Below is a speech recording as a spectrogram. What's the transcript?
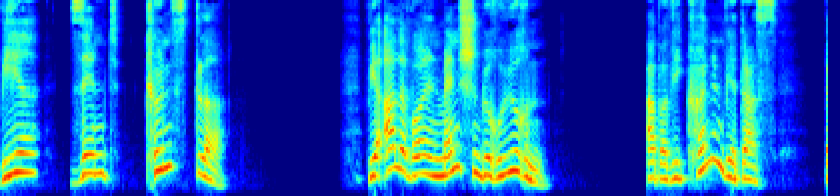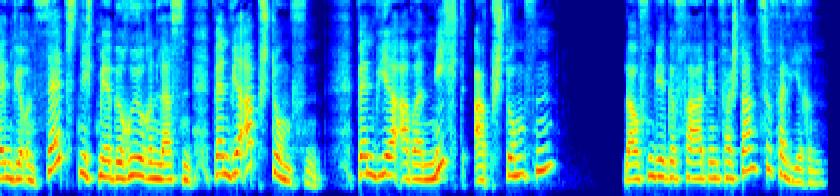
Wir sind Künstler. Wir alle wollen Menschen berühren. Aber wie können wir das, wenn wir uns selbst nicht mehr berühren lassen, wenn wir abstumpfen? Wenn wir aber nicht abstumpfen, laufen wir Gefahr, den Verstand zu verlieren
